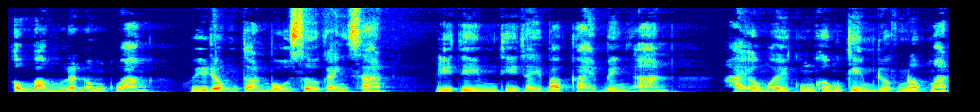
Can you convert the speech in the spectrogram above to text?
Ông Bằng lẫn ông Quang huy động toàn bộ sở cảnh sát đi tìm thì thấy bắp cải bình an. Hai ông ấy cũng không kìm được nước mắt.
